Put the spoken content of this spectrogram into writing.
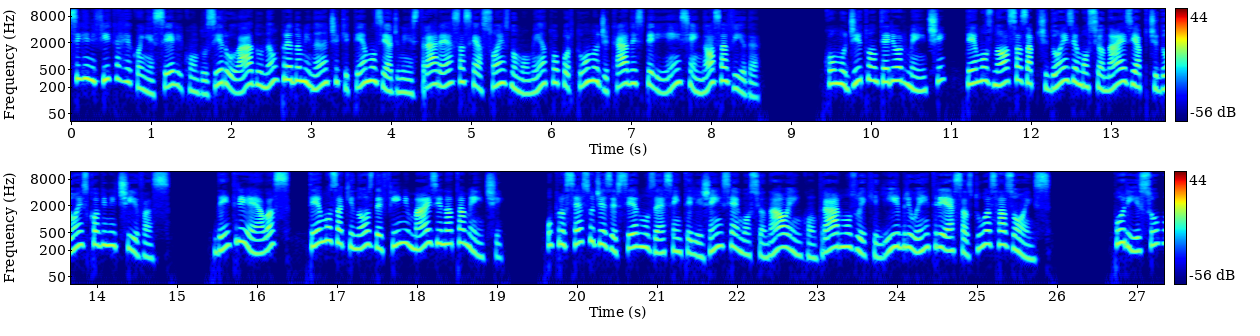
Significa reconhecer e conduzir o lado não predominante que temos e administrar essas reações no momento oportuno de cada experiência em nossa vida. Como dito anteriormente, temos nossas aptidões emocionais e aptidões cognitivas. Dentre elas, temos a que nos define mais inatamente o processo de exercermos essa inteligência emocional é encontrarmos o equilíbrio entre essas duas razões. Por isso,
